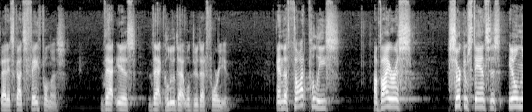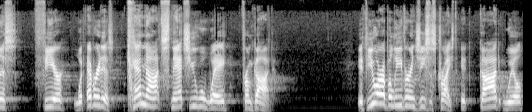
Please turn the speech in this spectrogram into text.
that it's God's faithfulness that is that glue that will do that for you. And the thought police, a virus, circumstances, illness, fear, whatever it is, cannot snatch you away from God. If you are a believer in Jesus Christ, it, God will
